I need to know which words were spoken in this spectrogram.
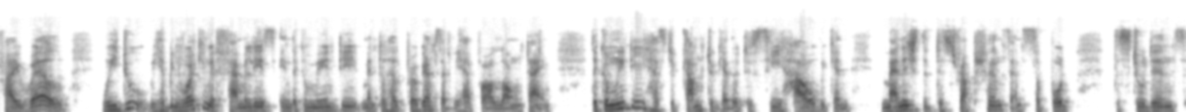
Thrive Well we do. We have been working with families in the community mental health programs that we have for a long time. The community has to come together to see how we can manage the disruptions and support the students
